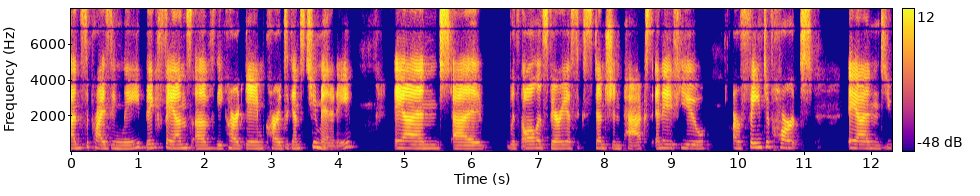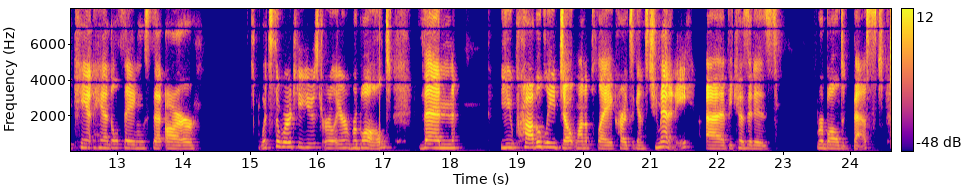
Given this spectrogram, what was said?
unsurprisingly, big fans of the card game Cards Against Humanity. And uh, with all its various extension packs. And if you are faint of heart and you can't handle things that are, what's the word you used earlier, ribald, then you probably don't want to play Cards Against Humanity uh, because it is ribald at best.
